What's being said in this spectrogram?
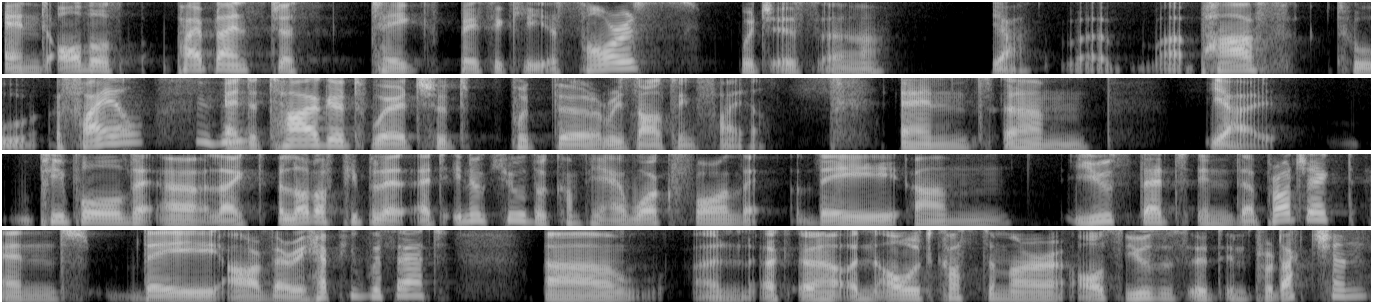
and all those pipelines just take basically a source, which is a yeah a, a path to a file, and a target where it should put the resulting file. And um, yeah, people that uh, like a lot of people at, at InnoQ, the company I work for, that they um, use that in their project and they are very happy with that. Uh, an, uh, an old customer also uses it in production.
